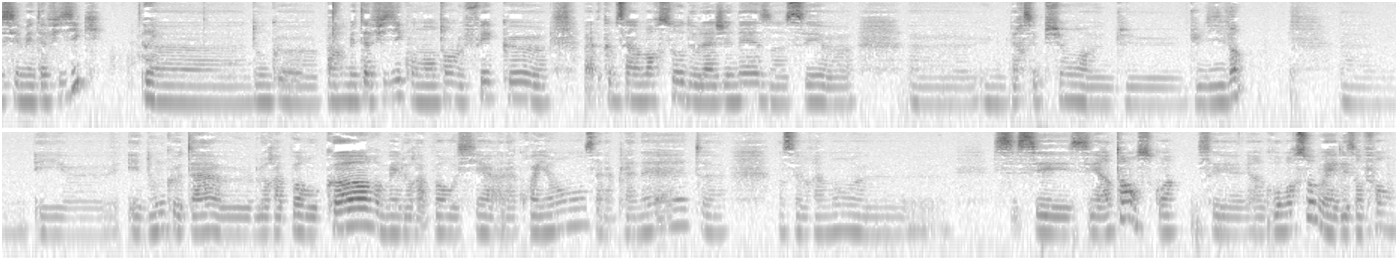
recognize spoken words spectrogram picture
c'est métaphysique. Euh, donc, euh, par métaphysique, on entend le fait que, bah, comme c'est un morceau de la Genèse, c'est une perception du, du divin. Et, et donc, tu as le rapport au corps, mais le rapport aussi à, la croyance, à la planète. Euh, c'est vraiment. euh, c'est- intense, quoi. C'est un gros morceau, mais les enfants,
